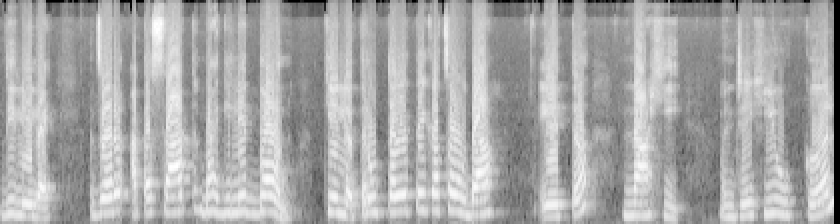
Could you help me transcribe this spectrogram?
दिलेलं आहे. जर आता सात भागिले दोन केलं तर उत्तर येते का चौदा? येत नाही. म्हणजे ही उकल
